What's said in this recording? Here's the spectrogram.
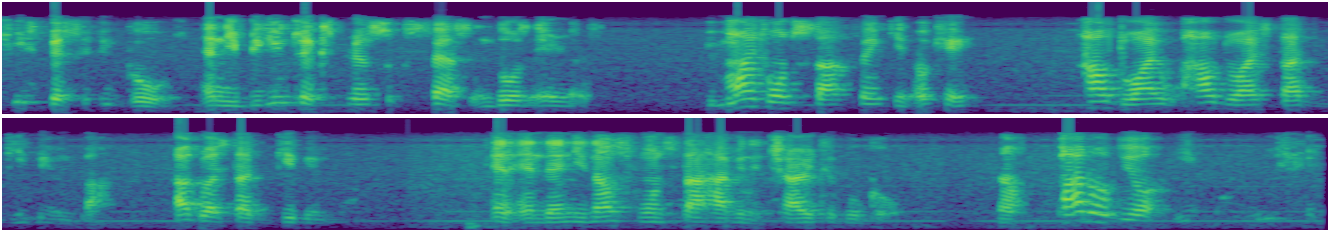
key specific goals, and you begin to experience success in those areas, you might want to start thinking, okay, how do I how do I start giving back? How do I start giving back? And, and then you now want to start having a charitable goal. Now, part of your evolution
